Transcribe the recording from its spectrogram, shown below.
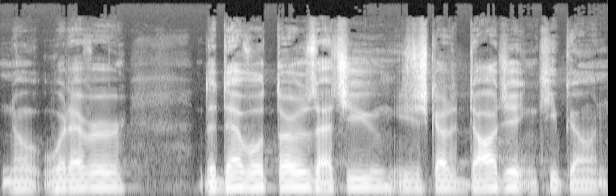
no whatever the devil throws at you, you just got to dodge it and keep going.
